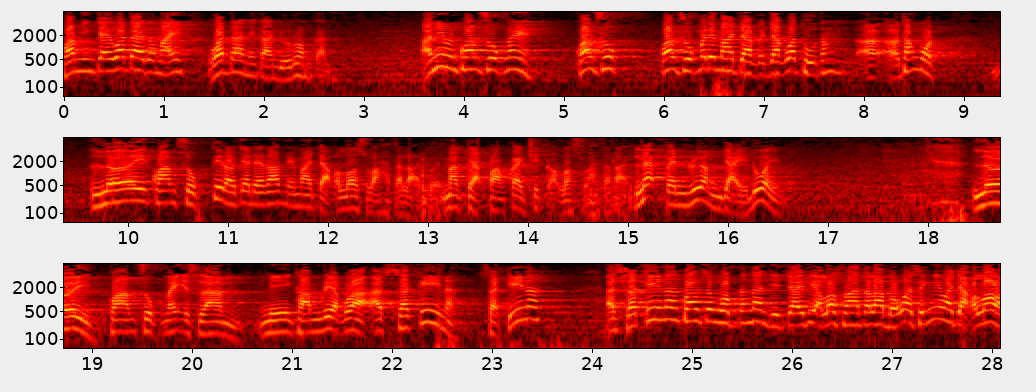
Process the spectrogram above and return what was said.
ความจริงใจวัดได้ตรงไหน วัดได้ในการอยู่ร่วมกัน อันนี้มันความสุขไงความสุขความสุขไม่ได้มาจากจากวัตถุทั้งทั้งหมดเลยความสุขที่เราจะได้รับเนี่ยมาจากอัลลอฮฺสุบฮฺตะลาด้วย มาจากความใกล้ชิดกับอัลลอฮฺสุบฮฺตะลาและเป็นเรื่องใหญ่ด้วย เลยความสุขในอิสลาม มีคำเรียกว่าอัสกีนะสกีนะ อัสกีนะความสงบทางด้านจิตใจที่อัลลอฮฺสุบฮฺตะลาบอกว่าสิ่งนี้มาจากอัลลอฮฺ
